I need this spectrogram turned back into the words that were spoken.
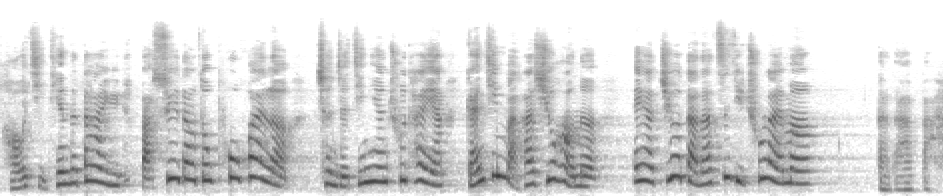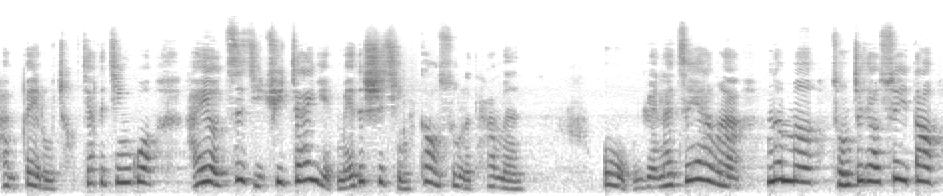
好几天的大雨把隧道都破坏了，趁着今天出太阳，赶紧把它修好呢。哎呀，只有达达自己出来吗？”达达把和贝鲁吵架的经过，还有自己去摘野莓的事情告诉了他们。哦，原来这样啊！那么从这条隧道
